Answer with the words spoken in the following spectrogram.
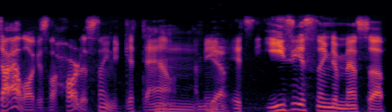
dialogue is the hardest thing to get down. Mm, I mean, yeah. it's the easiest thing to mess up.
